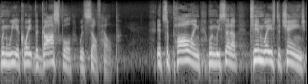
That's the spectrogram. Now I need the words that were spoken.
when we equate the gospel with self help. It's appalling when we set up 10 ways to change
